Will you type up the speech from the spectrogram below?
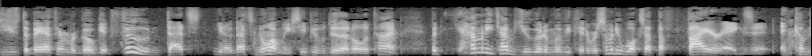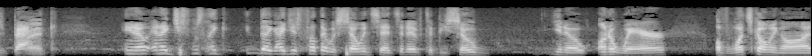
use the bathroom or go get food, that's you know that's normal. You see people do that all the time. But how many times do you go to a movie theater where somebody walks out the fire exit and comes back? Right. You know, and I just was like, like I just felt that was so insensitive to be so, you know, unaware of what's going on.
